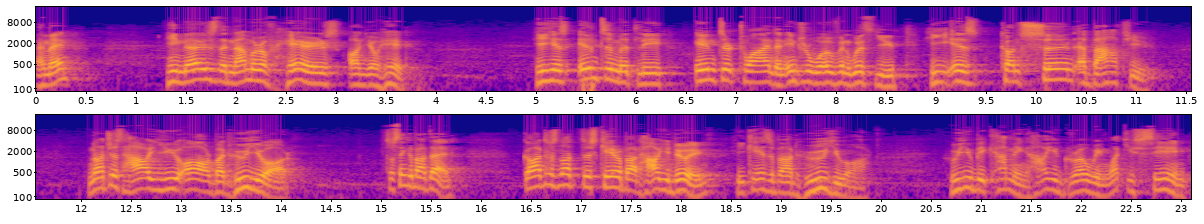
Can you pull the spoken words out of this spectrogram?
Amen? He knows the number of hairs on your head. He is intimately intertwined and interwoven with you. He is concerned about you. Not just how you are, but who you are. Just think about that. God does not just care about how you're doing, He cares about who you are, who you're becoming, how you're growing, what you're seeing,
